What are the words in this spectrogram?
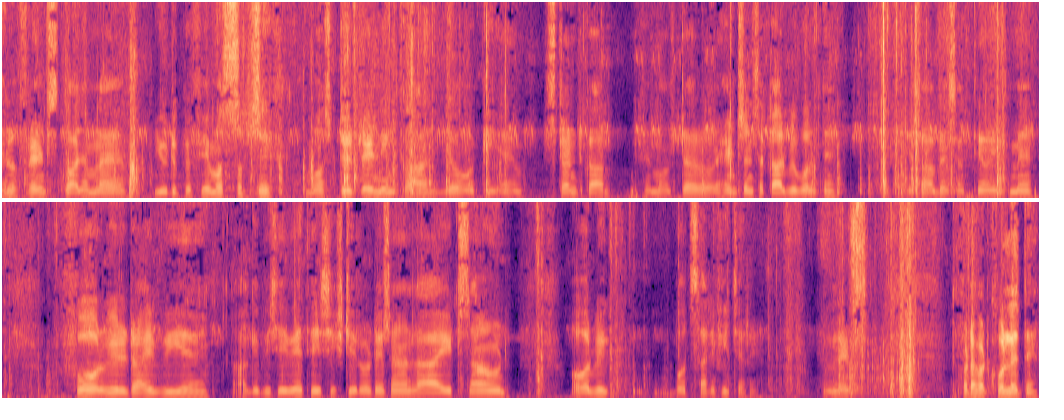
हेलो फ्रेंड्स तो आज हम लाए हैं यूट्यूब पे फ़ेमस सबसे मोस्ट ट्रेंडिंग कार जो कि है स्टंट कार जिसे मोस्टर और हैंड सेंसर कार भी बोलते हैं। जैसा आप देख सकते हो, इसमें फोर व्हील ड्राइव भी है, आगे पीछे भी है three sixty rotation light sound और भी बहुत सारे फीचर है। लेट्स तो फटाफट खोल लेते हैं।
